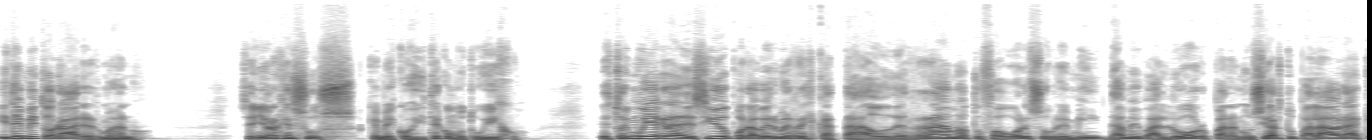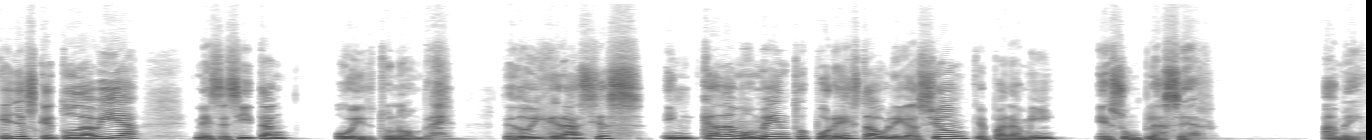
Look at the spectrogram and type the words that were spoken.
Y te invito a orar, hermano. Señor Jesús, que me escogiste como tu Hijo. Te estoy muy agradecido por haberme rescatado. Derrama tus favores sobre mí. Dame valor para anunciar tu palabra a aquellos que todavía necesitan oír tu nombre. Te doy gracias en cada momento por esta obligación que para mí es un placer. Amén.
